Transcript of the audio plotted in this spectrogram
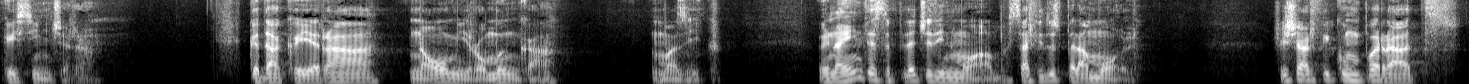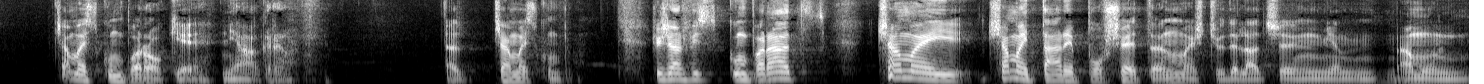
Că e sinceră. Că dacă era Naomi românca, nu mă zic, înainte să plece din Moab, s-ar fi dus pe la mol și și-ar fi cumpărat cea mai scumpă roche neagră. Cea mai scumpă. Și și-ar fi cumpărat cea mai, cea mai tare poșetă, nu mai știu de la ce, am un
